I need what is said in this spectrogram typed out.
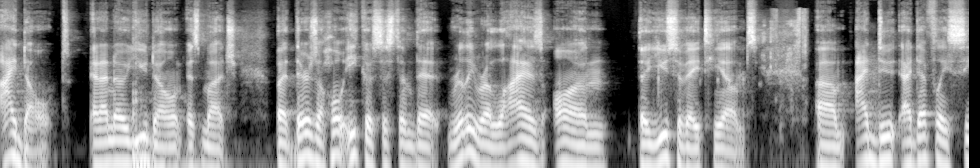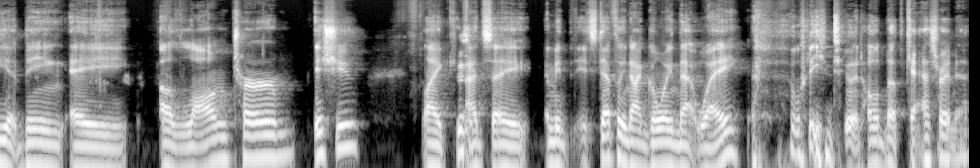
I don't, and I know you don't as much, but there's a whole ecosystem that really relies on the use of ATMs. Um, I do, I definitely see it being a a long term issue. Like I'd say, I mean, it's definitely not going that way. what are you doing, holding up cash right now?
